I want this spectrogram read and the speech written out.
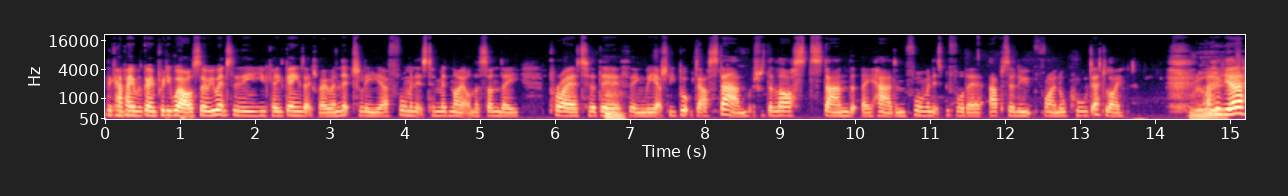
the campaign was going pretty well, so we went to the UK's Games Expo, and literally uh, four minutes to midnight on the Sunday prior to the thing, we actually booked our stand, which was the last stand that they had, and four minutes before their absolute final call deadline. Really? Uh, yeah,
